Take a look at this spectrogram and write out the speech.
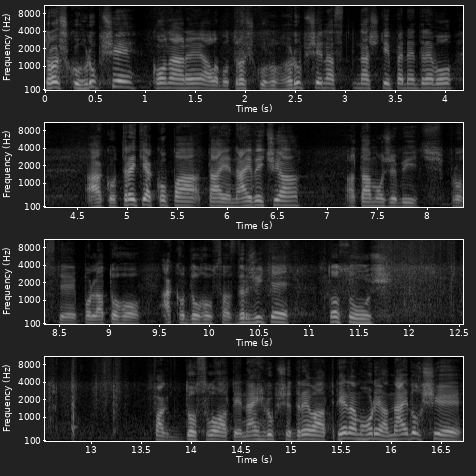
trošku hrubšie konáre, alebo trošku hrubšie naštiepené drevo. A ako tretia kopa, tá je najväčšia, a tam môže byť proste podľa toho, ako dlho sa zdržíte. To sú už fakt doslova tie najhrubšie dreva. Tie nám horia najdlhšie,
